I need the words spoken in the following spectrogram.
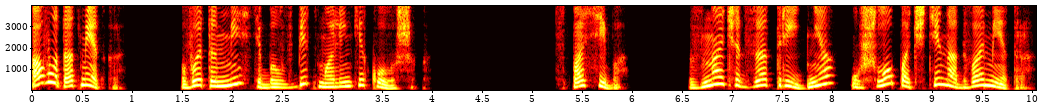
А вот отметка. В этом месте был вбит маленький колышек. Спасибо. Значит, за три дня ушло почти на два метра.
